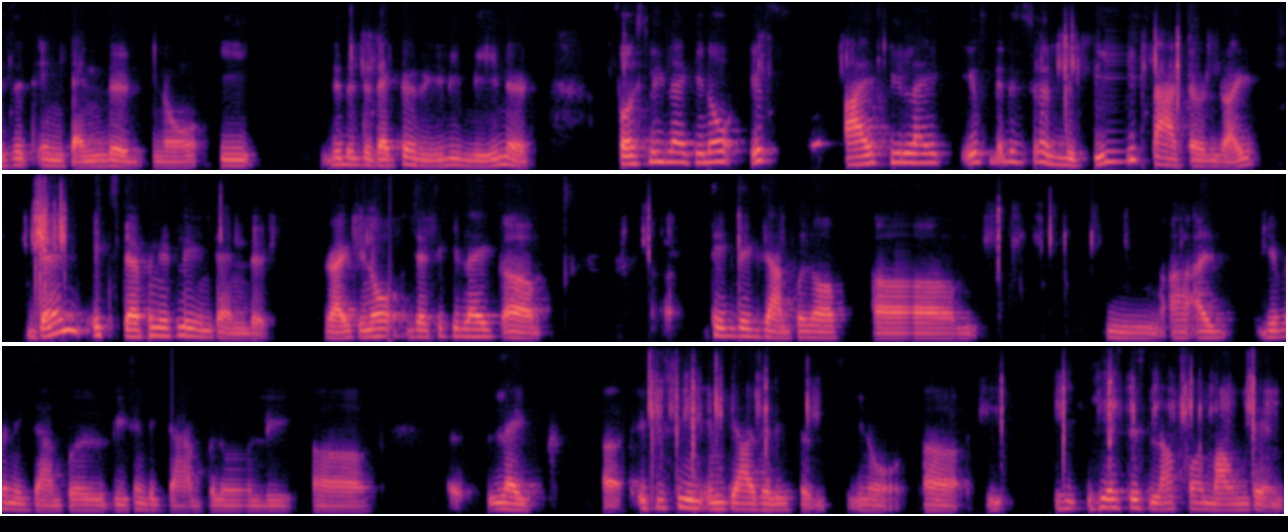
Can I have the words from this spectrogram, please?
is it intended you know he did the director really mean it? Firstly like you know if i feel like if there is a repeat pattern right then it's definitely intended right? You know just like uh, take the example of um, mm, i'll give an example recent example only uh, like uh, if you see in Imtiaz Ali films, you know, uh, he, he has this love for mountains,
